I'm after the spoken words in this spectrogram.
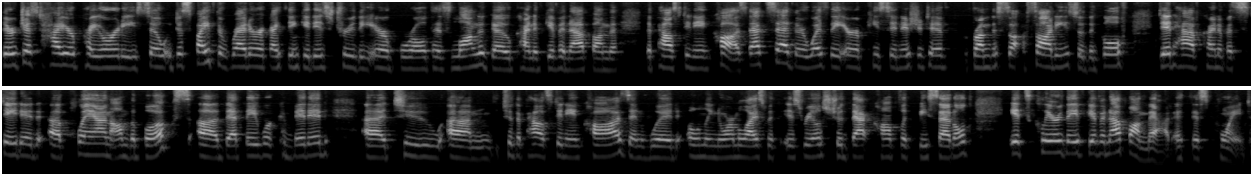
they're just higher priorities. So, despite the rhetoric, I think it is true the Arab world has long ago kind of given up on the, the Palestinian cause. That said, there was the Arab Peace Initiative from the Sa- Saudis. So, the Gulf did have kind of a stated uh, plan on the books uh, that they were committed uh, to, um, to the Palestinian cause and would only normalize with Israel should that conflict be settled. It's clear they've given up on that at this point.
